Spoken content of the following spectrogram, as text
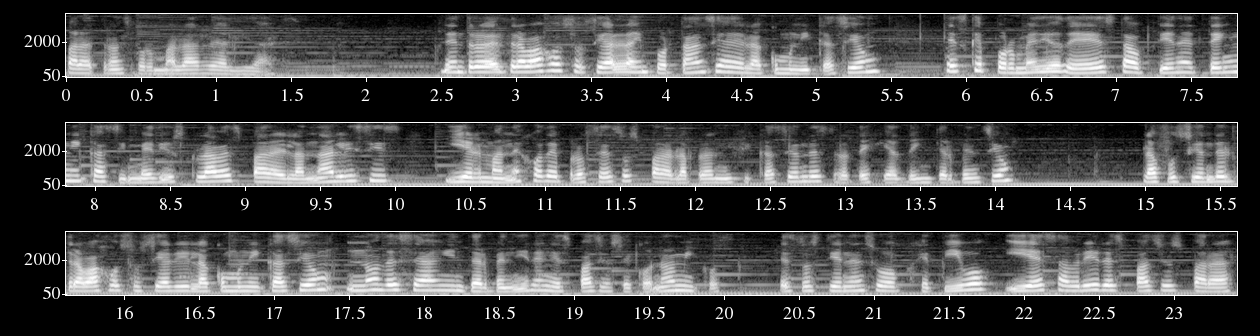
para transformar las realidades. Dentro del trabajo social, la importancia de la comunicación es que por medio de esta obtiene técnicas y medios claves para el análisis y el manejo de procesos para la planificación de estrategias de intervención. La fusión del trabajo social y la comunicación no desean intervenir en espacios económicos. Estos tienen su objetivo y es abrir espacios para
